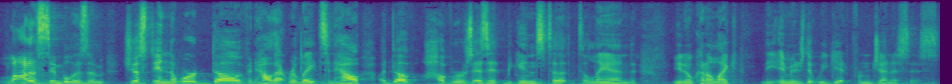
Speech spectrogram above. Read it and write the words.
lot of symbolism just in the word dove and how that relates and how a dove hovers as it begins to, to land. You know, kind of like the image that we get from Genesis.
